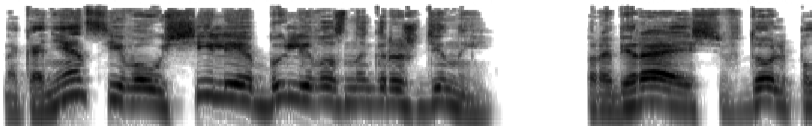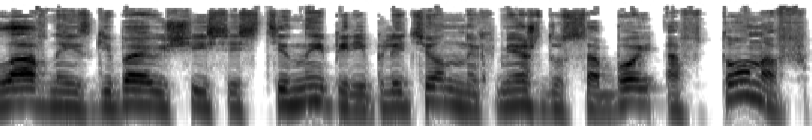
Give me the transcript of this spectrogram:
Наконец, его усилия были вознаграждены. Пробираясь вдоль плавно изгибающейся стены переплетенных между собой автонов,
